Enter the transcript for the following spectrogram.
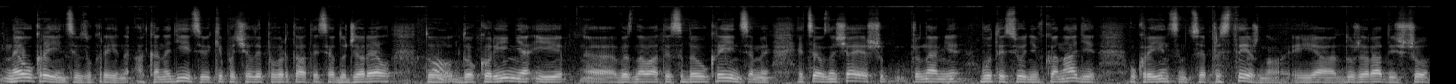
не українців з України, а канадійців, які почали повертатися до джерел, до, до коріння і е, визнавати себе українцями. І це означає, що принаймні бути сьогодні в Канаді українцем це престижно. І я дуже радий, що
